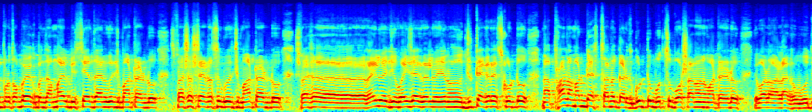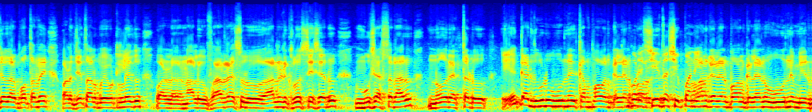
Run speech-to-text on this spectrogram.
ఇప్పుడు తొంభై ఒక మంది అమ్మాయిలు మిస్ అయ్యారు దాని గురించి మాట్లాడు. స్పెషల్ స్టేటస్ గురించి మాట్లాడు. Special railway Vizag railway zone జుట్టు ఎగరేసుకుంటూ నా ప్రాణం అడ్డేస్తాను గడి గుట్టు బొచ్చు బోషాను అని మాట్లాడాడు. ఇవాళ వాళ్ళకి ఉద్యోగాలు పోతున్నాయి వాళ్ళ జీతాలు పోయట్లేదు వాళ్ళ నాలుగు ఫారినర్స్లు ఆల్రెడీ క్లోజ్ చేశారు మూసేస్తున్నారు నోరెత్తడు. ఏం గడిది కూడా ఊరిని పవన్ కళ్యాణ్ పవన్ కళ్యాణ్ పవన్ కళ్యాణ్ ఊరిని మీరు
